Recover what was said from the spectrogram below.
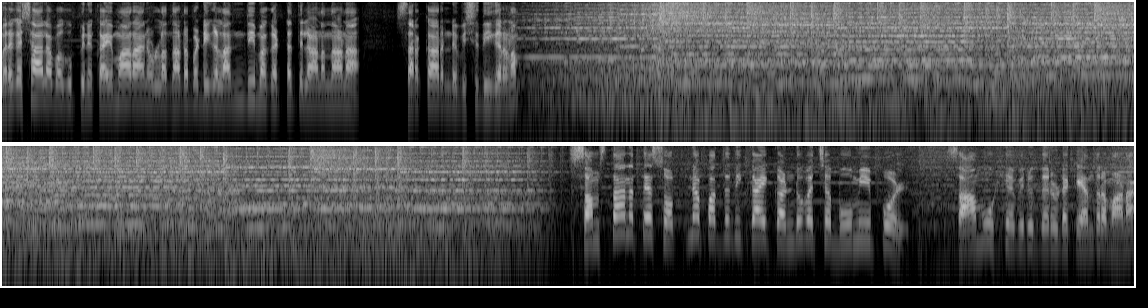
മൃഗശാല വകുപ്പിന് കൈമാറാനുള്ള നടപടികൾ അന്തിമഘട്ടത്തിലാണെന്നാണ് സർക്കാരിന്റെ വിശദീകരണം. സംസ്ഥാനത്തെ സ്വപ്ന പദ്ധതിക്കായി കണ്ടുവച്ച ഭൂമി ഇപ്പോൾ സാമൂഹ്യ വിരുദ്ധരുടെ കേന്ദ്രമാണ്.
